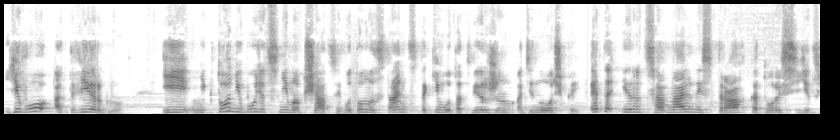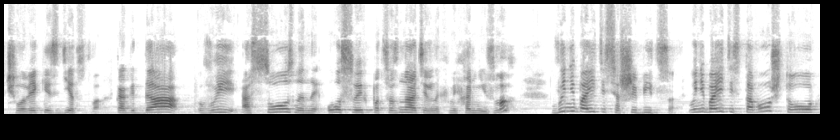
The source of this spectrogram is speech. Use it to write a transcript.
его отвергнут и никто не будет с ним общаться. И вот он останется таким вот отверженным одиночкой. Это иррациональный страх, который сидит в человеке с детства. Когда вы осознаны о своих подсознательных механизмах, вы не боитесь ошибиться. Вы не боитесь того, что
